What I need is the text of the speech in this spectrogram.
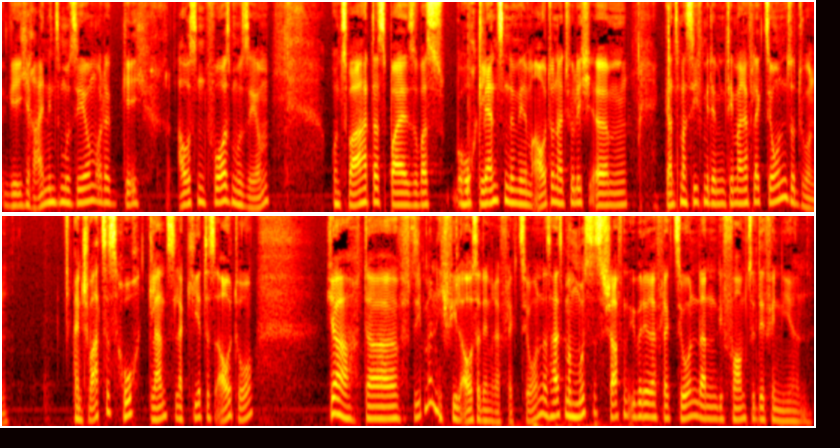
Gehe ich rein ins Museum oder gehe ich außen vors Museum? Und zwar hat das bei sowas hochglänzendem wie einem Auto natürlich ähm, ganz massiv mit dem Thema Reflexionen zu tun. Ein schwarzes, hochglanz lackiertes Auto, ja, da sieht man nicht viel außer den Reflexionen. Das heißt, man muss es schaffen, über die Reflexionen dann die Form zu definieren.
